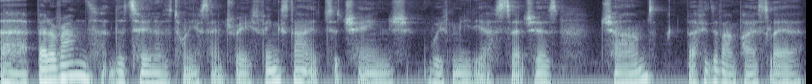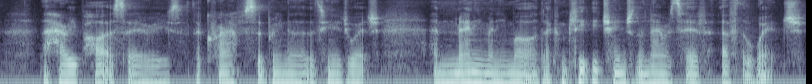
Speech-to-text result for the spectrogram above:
Uh, but around the turn of the 20th century, things started to change with media such as Charmed, Buffy the Vampire Slayer, the Harry Potter series, The Craft, Sabrina the Teenage Witch, and many, many more that completely changed the narrative of the witch,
